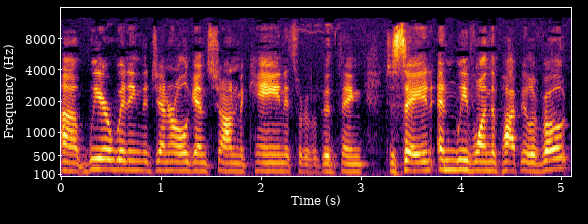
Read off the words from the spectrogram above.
uh, we are winning the general against John McCain. It's sort of a good thing to say. And, and we've won the popular vote.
